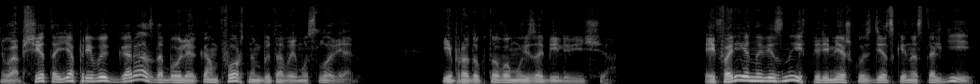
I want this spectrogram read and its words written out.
Вообще-то я привык к гораздо более комфортным бытовым условиям. И продуктовому изобилию еще. Эйфория новизны вперемешку с детской ностальгией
